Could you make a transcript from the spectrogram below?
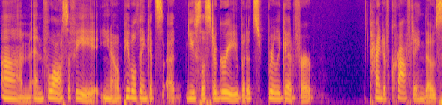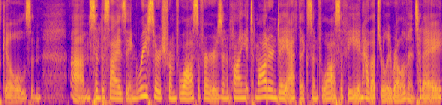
Um, and philosophy, you know, people think it's a useless degree, but it's really good for kind of crafting those skills and um, synthesizing research from philosophers and applying it to modern day ethics and philosophy and how that's really relevant today.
